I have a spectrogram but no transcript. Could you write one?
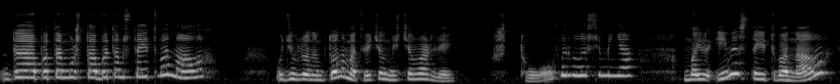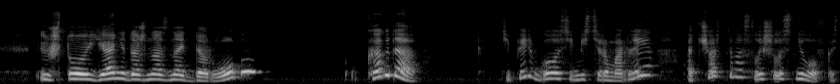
«Да, потому что об этом стоит в аналах», — удивленным тоном ответил мистер Марлей. «Что?» — вырвалось у меня. «Мое имя стоит в аналах? И что, я не должна знать дорогу?» «Когда?» Теперь в голосе мистера Марлея отчетливо слышалась неловкость.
